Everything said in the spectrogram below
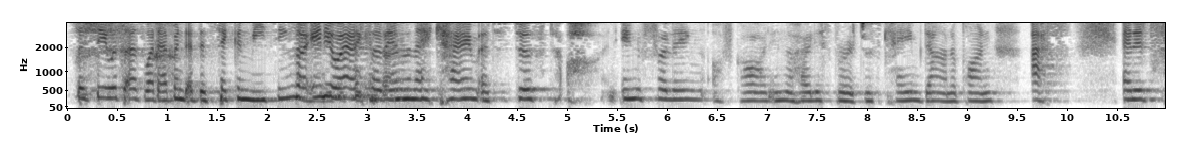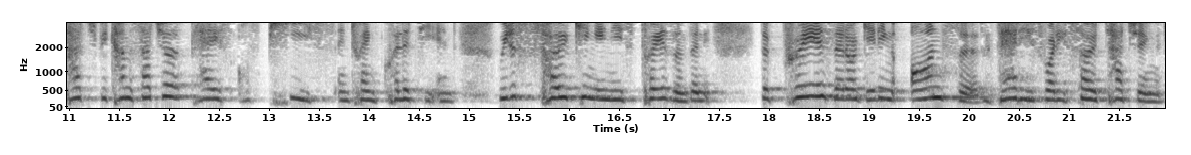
So share with us what happened at the second meeting. So anyway, so then when they came, it's just oh, an infilling of God in the Holy Spirit just came down upon us. And it's such, become such a place of peace and tranquility. And we're just soaking in His presence and the prayers that are getting answered, that is what is so touching.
